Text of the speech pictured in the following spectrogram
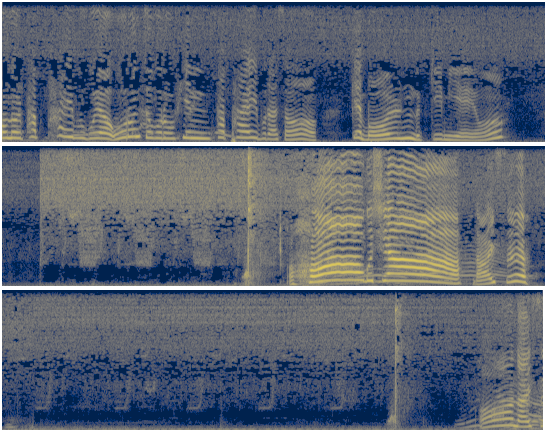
오늘 파5고요 오른쪽으로 휜 파5라서 꽤먼 느낌이에요. 어허, 굿샷! 나이스! 어, 나이스!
